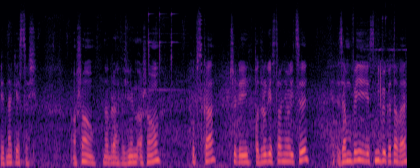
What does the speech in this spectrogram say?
Jednak jest coś. Oszą. Dobra, weźmiemy Oszą. Chubska, czyli po drugiej stronie ulicy. Zamówienie jest niby gotowe.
